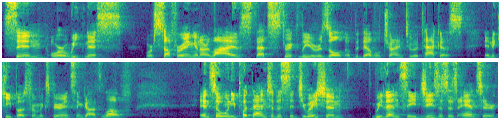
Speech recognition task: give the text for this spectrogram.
sin or weakness or suffering in our lives, that's strictly a result of the devil trying to attack us and to keep us from experiencing God's love. And so when you put that into the situation, we then see Jesus' answer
